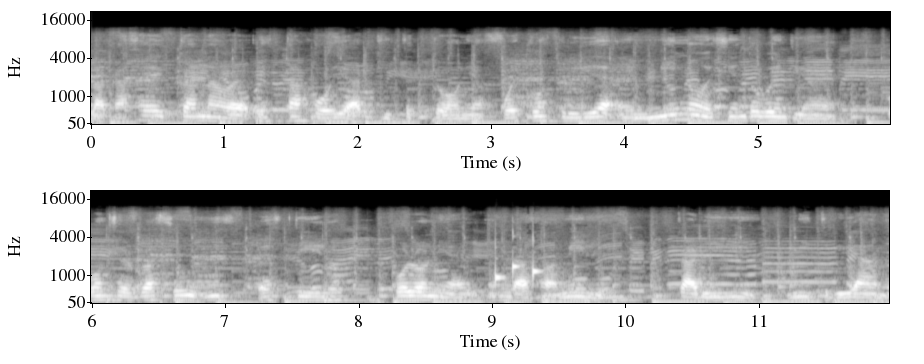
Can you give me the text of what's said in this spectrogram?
La Casa del Carnaval, esta joya arquitectónica, fue construida en 1929. Conserva su estilo colonial en la familia Caribí Mitriano,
